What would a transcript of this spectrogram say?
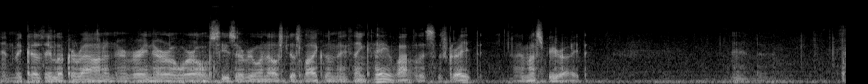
And because they look around in their very narrow world, sees everyone else just like them, they think, hey, wow, this is great. I must be right. And uh,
